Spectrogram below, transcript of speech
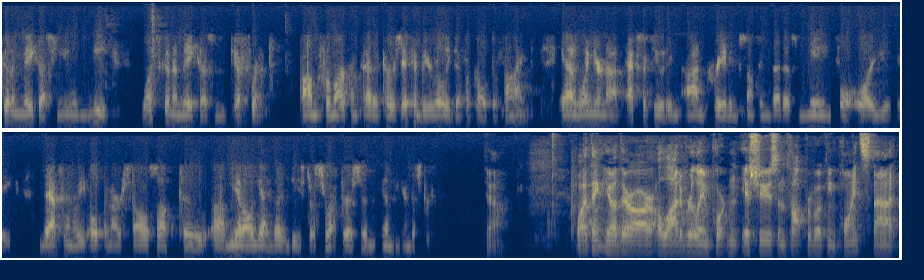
going to make us unique, what's going to make us different um, from our competitors, it can be really difficult to find. And when you're not executing on creating something that is meaningful or unique, that's when we open ourselves up to, um, you know, again, the, these disruptors in, in the industry. Yeah. Well, I think, you know, there are a lot of really important issues and thought provoking points that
